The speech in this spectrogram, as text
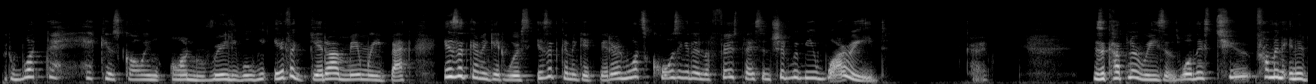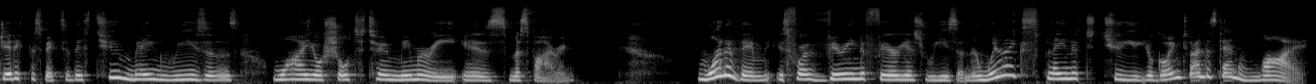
But what the heck is going on really? Will we ever get our memory back? Is it going to get worse? Is it going to get better? And what's causing it in the first place? And should we be worried? Okay. There's a couple of reasons. Well, there's two, from an energetic perspective, there's two main reasons why your short term memory is misfiring. One of them is for a very nefarious reason. And when I explain it to you, you're going to understand why.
